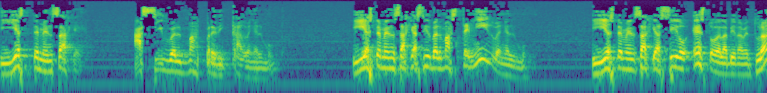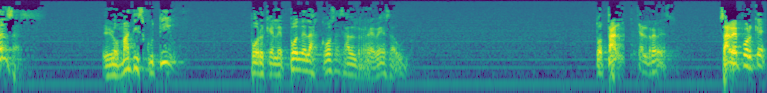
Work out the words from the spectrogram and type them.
Y este mensaje ha sido el más predicado en el mundo. Y este mensaje ha sido el más temido en el mundo. Y este mensaje ha sido esto de las bienaventuranzas, lo más discutido, porque le pone las cosas al revés a uno. Totalmente al revés. ¿Sabe por qué?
